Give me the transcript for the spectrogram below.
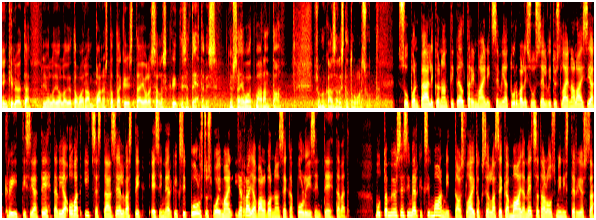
henkilöitä, joilla, joilla, joita voidaan painostaa tai kiristää, ei ole sellaisissa kriittisissä tehtävissä, jossa he voivat vaarantaa Suomen kansallista turvallisuutta. Supon päällikön Antti Pelttarin mainitsemia turvallisuusselvityslain alaisia kriittisiä tehtäviä ovat itsestään selvästi esimerkiksi puolustusvoimain ja rajavalvonnan sekä poliisin tehtävät. Mutta myös esimerkiksi maanmittauslaitoksella sekä maa- ja metsätalousministeriössä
